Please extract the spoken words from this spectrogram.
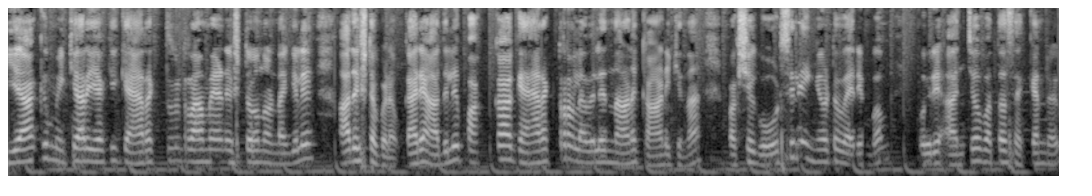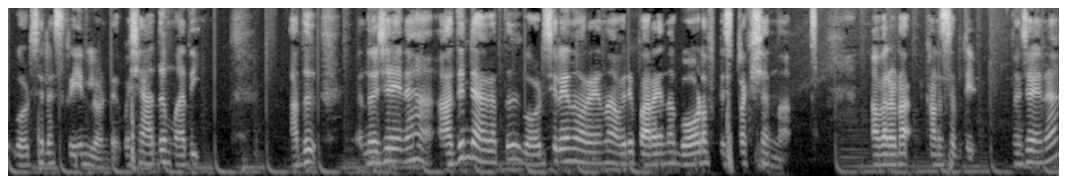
ഇയാൾക്ക് മിക്കവാറും ഇയാൾക്ക് ക്യാരക്ടർ ഡ്രാമയാണ് ഇഷ്ടമെന്നുണ്ടെങ്കിൽ അത് ഇഷ്ടപ്പെടും. കാര്യം അതിൽ പക്ക ക്യാരക്ടർ ലെവലിൽ നിന്നാണ് കാണിക്കുന്ന. പക്ഷെ ഗോഡ്സിൽ ഇങ്ങോട്ട് വരുമ്പം ഒരു അഞ്ചോ പത്തോ സെക്കൻഡ് ഗോഡ്സിലെ സ്ക്രീനിലുണ്ട് പക്ഷെ അത് മതി. അത് എന്ന് വെച്ച് കഴിഞ്ഞാൽ അതിന്റെ അകത്ത് ഗോഡ്സിലെ എന്ന് പറയുന്ന അവർ പറയുന്ന ഗോഡ് ഓഫ് ഡിസ്ട്രക്ഷൻ എന്നാ അവരുടെ കൺസെപ്റ്റ് എന്ന് വെച്ച് കഴിഞ്ഞാൽ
